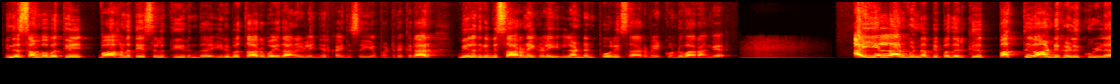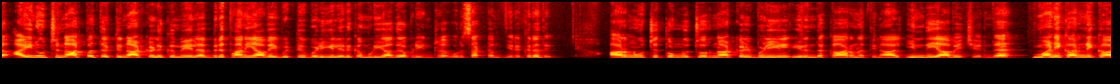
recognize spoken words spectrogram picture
இந்த சம்பவத்தில் வாகனத்தை செலுத்தியிருந்த இருபத்தாறு வயதான இளைஞர் கைது செய்யப்பட்டிருக்கிறார். மேலதிக விசாரணைகளை லண்டன் போலீசார் மேற்கொண்டு வராங்க. ஐஎல்ஆர் விண்ணப்பிப்பதற்கு பத்து ஆண்டுகளுக்குள்ள ஐநூற்று நாற்பத்தெட்டு நாட்களுக்கு மேல பிரித்தானியாவை விட்டு வெளியில் இருக்க முடியாது அப்படின்ற ஒரு சட்டம் இருக்கிறது. அறுநூற்று தொண்ணூற்றோரு நாட்கள் வெளியில் இருந்த காரணத்தினால் இந்தியாவைச் சேர்ந்த மணிகர்ணிகா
